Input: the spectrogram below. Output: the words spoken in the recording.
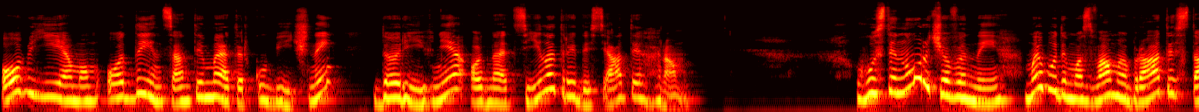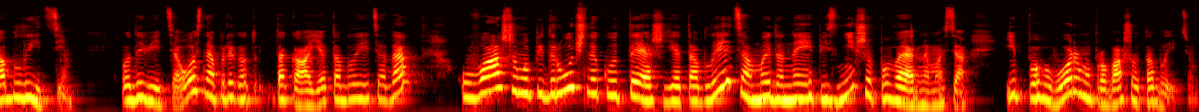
об'ємом 1 см кубічний дорівнює 1,3 грам. Густину речовини ми будемо з вами брати з таблиці. Подивіться, ось, наприклад, така є таблиця. Да? У вашому підручнику теж є таблиця, ми до неї пізніше повернемося і поговоримо про вашу таблицю.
